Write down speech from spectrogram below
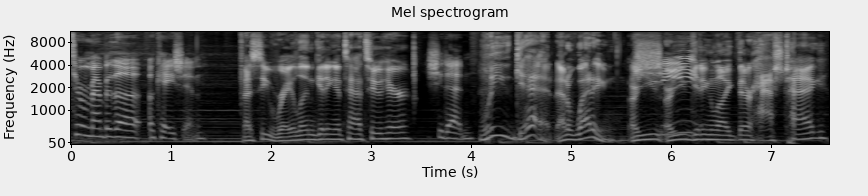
to remember the occasion. I see Raylan getting a tattoo here. She did. What do you get at a wedding? Are you are you getting like their hashtag?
